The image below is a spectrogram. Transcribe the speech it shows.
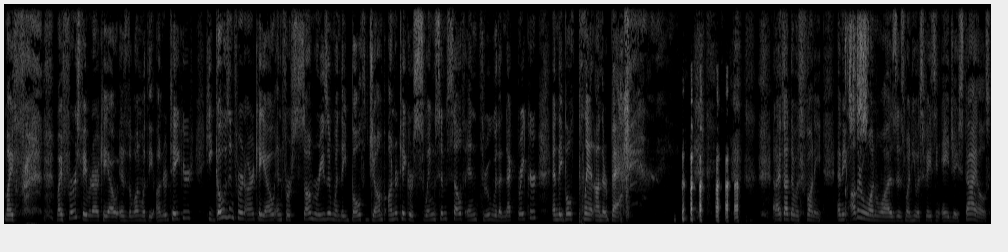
My f- my first favorite RKO is the one with the Undertaker. He goes in for an RKO, and for some reason, when they both jump, Undertaker swings himself in through with a neck breaker, and they both plant on their back. and I thought that was funny. And the other one was is when he was facing AJ Styles.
